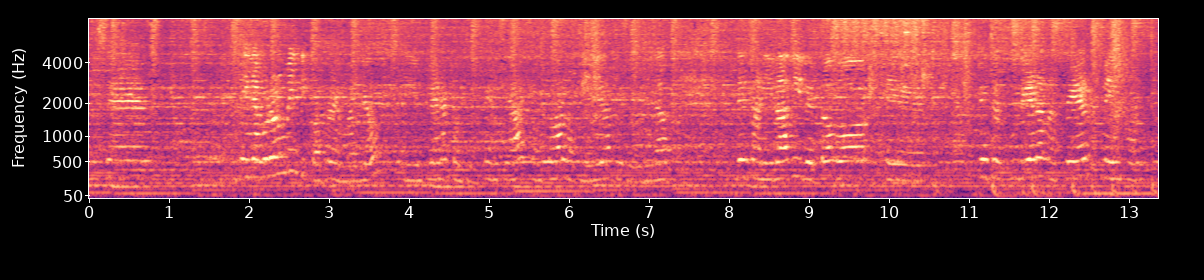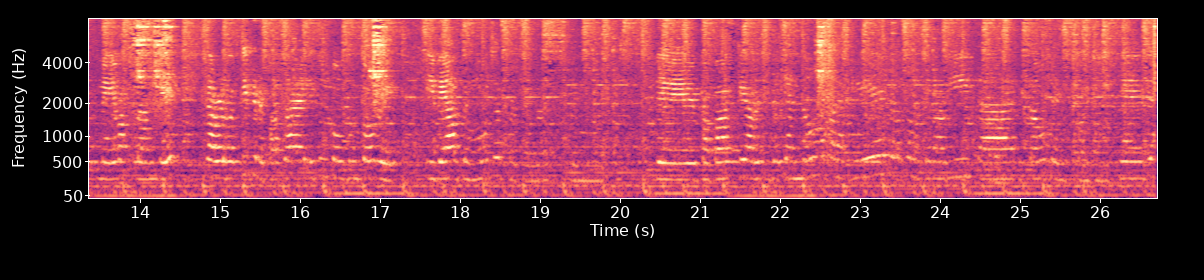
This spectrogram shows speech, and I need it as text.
Entonces, se inauguró el 24 de mayo en plena contingencia, con todas las medidas de seguridad, de sanidad y de todo que se pudieran hacer. Me informé bastante. La verdad que Crepasa es un conjunto de ideas de muchas personas, de, papás que a veces decían, no, ¿para qué? ¿Qué vas a meter ahorita? Estamos en contingencia.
